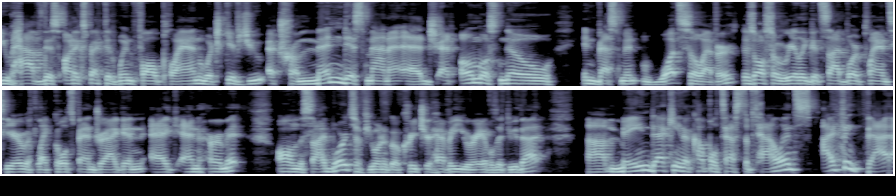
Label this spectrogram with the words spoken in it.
you have this unexpected windfall plan, which gives you a tremendous mana edge at almost no investment whatsoever. There's also really good sideboard plans here with like Goldspan Dragon, Egg, and Hermit all on the sideboard. So if you want to go creature heavy, you're able to do that. Uh, main decking a couple test of talents. I think that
